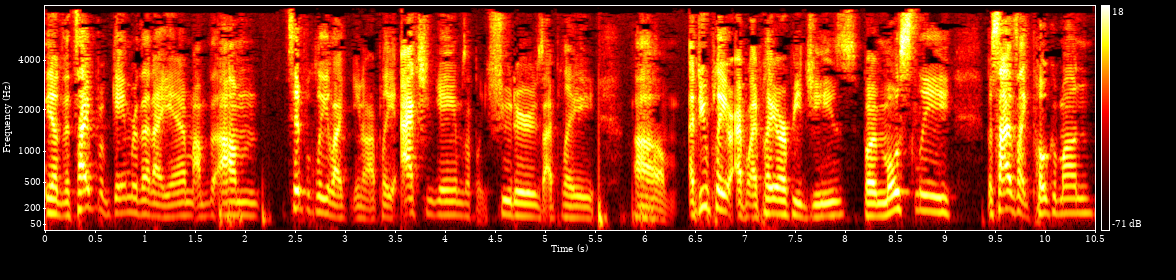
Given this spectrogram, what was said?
you know the type of gamer that I am, I'm I'm typically like you know I play action games, I play shooters, I play um I do play I play RPGs, but mostly besides like Pokemon,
